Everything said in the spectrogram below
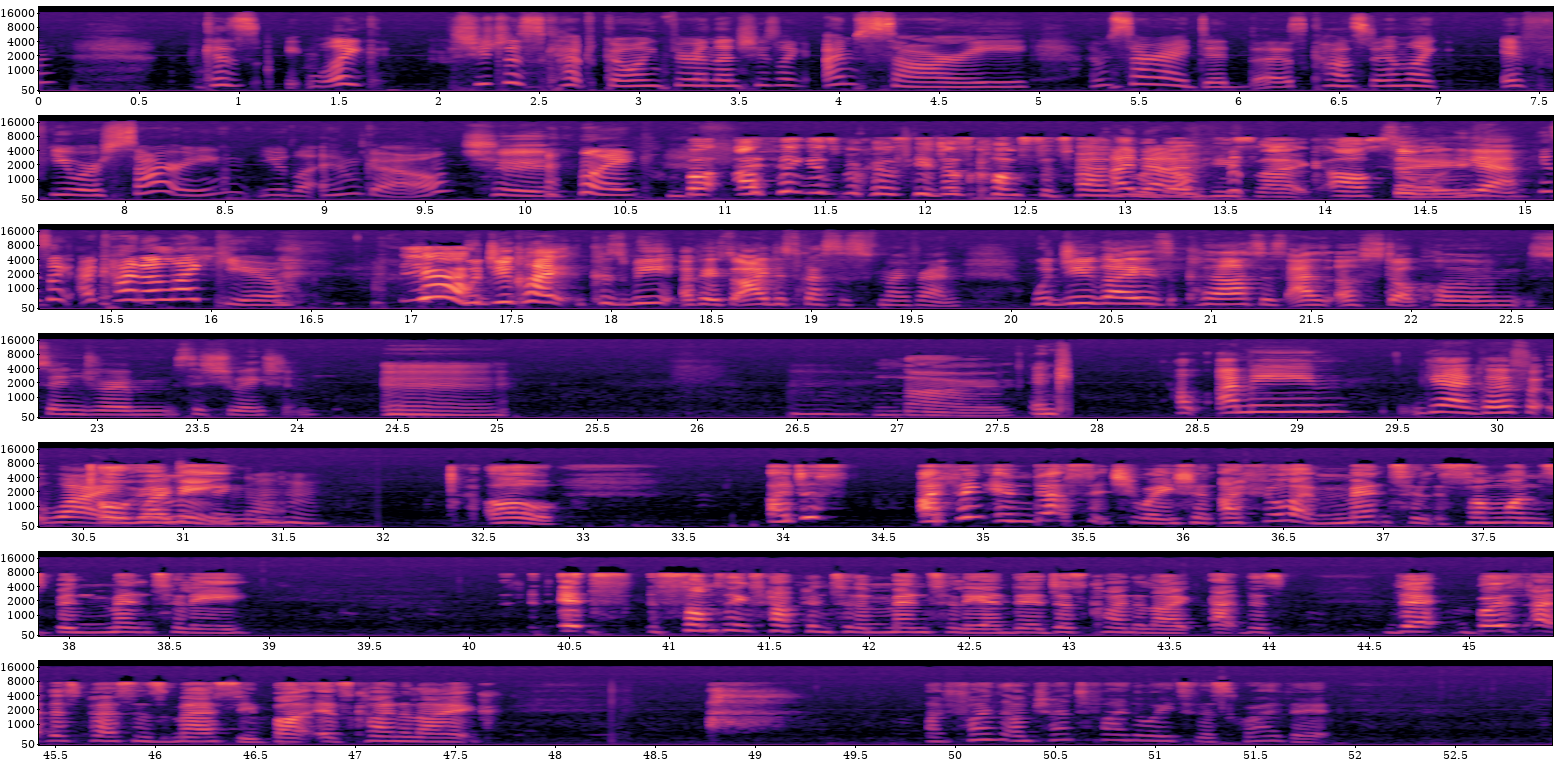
Cuz like she just kept going through and then she's like, "I'm sorry. I'm sorry I did this." Constantly I'm like, "If you were sorry, you'd let him go." true like But I think it's because he just comes to terms I with know. it. He's like, I'll so say. yeah he's like, "I kind of like you." Yeah. Would you guys, because we, okay, so I discussed this with my friend. Would you guys class this as a Stockholm syndrome situation? Mm. No. I, I mean, yeah, go for why? Oh, who, why do me? you think not? Mhm. Oh, I just, I think in that situation, I feel like mentally, someone's been mentally, it's, something's happened to them mentally and they're just kind of like at this, they're both at this person's mercy, but it's kind of like, I find, I'm trying to find a way to describe it.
